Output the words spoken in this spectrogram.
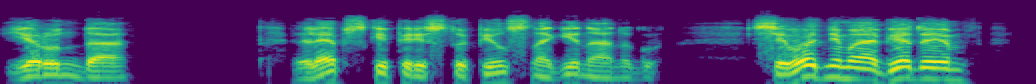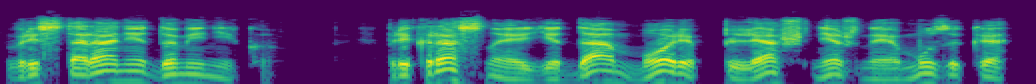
Ерунда!» Лепский переступил с ноги на ногу. «Сегодня мы обедаем в ресторане «Доминико». Прекрасная еда, море, пляж, нежная музыка,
